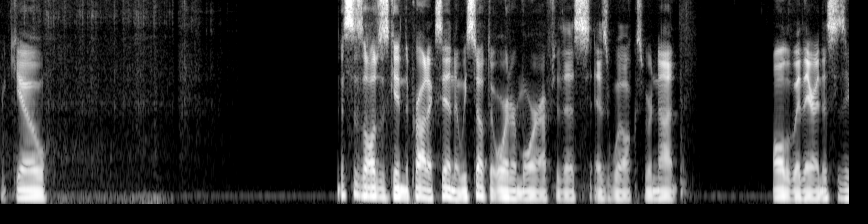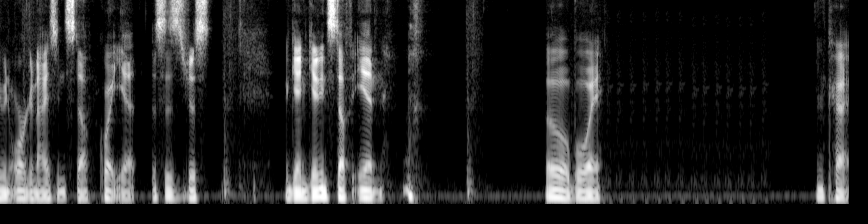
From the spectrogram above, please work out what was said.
we go. This is all just getting the products in, and we still have to order more after this as well, because we're not all the way there, and this isn't even organizing stuff quite yet. This is just Again, getting stuff in. oh, boy. Okay.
